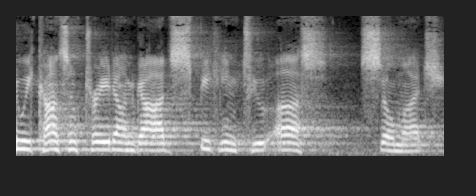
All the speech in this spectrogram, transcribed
Do we concentrate on God speaking to us so much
